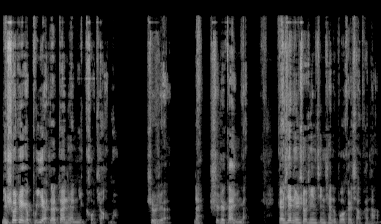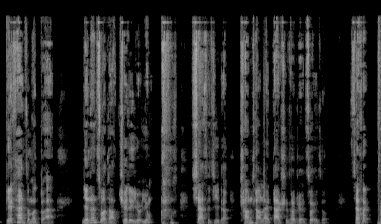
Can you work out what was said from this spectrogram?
你说这个不也在锻炼你口条吗？是不是？来试着干一干。感谢您收听今天的播客小课堂。别看这么短，您能做到绝对有用。下次记得常常来大石头这坐一坐。再会。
